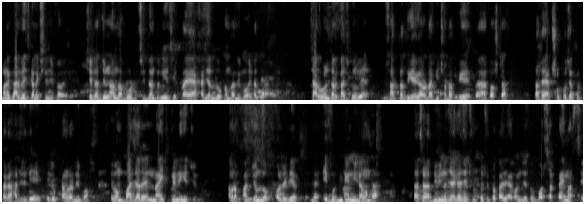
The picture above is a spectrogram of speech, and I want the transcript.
মানে গার্বেজ কালেকশন যেটা হয়, সেটার জন্য আমরা বোর্ড সিদ্ধান্ত নিয়েছি, প্রায় এক হাজার লোক আমরা নেব এটাতে। চার ঘণ্টার কাজ করবে, সাতটা থেকে এগারোটা কি ছটা থেকে দশটা, তাতে একশো পঁচাত্তর টাকা হাজিরি দিয়ে এই লোকটা আমরা নেব। এবং বাজারে নাইট ক্লিনিং এর জন্য আমরা পাঁচজন লোক অলরেডি এই বোর্ড মিটিং নিলাম আমরা। তাছাড়া বিভিন্ন জায়গায় যে ছোট্ট ছোট্ট কাজ, এখন যেহেতু বর্ষার টাইম আসছে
